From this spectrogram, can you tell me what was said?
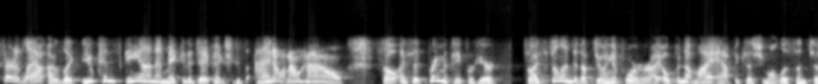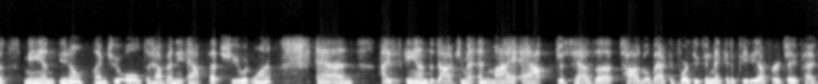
started laughing. I was like, you can scan and make it a JPEG. She goes, I don't know how. So I said, bring the paper here. So I still ended up doing it for her. I opened up my app because she won't listen to me and, you know, I'm too old to have any app that she would want. And I scanned the document and my app just has a toggle back and forth. You can make it a PDF or a JPEG.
